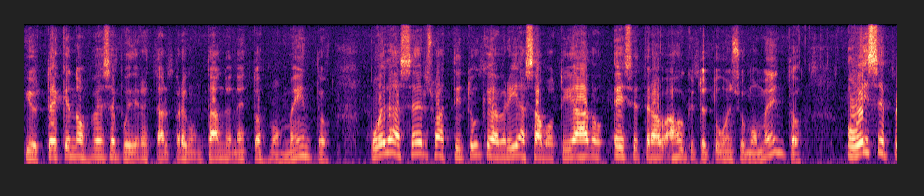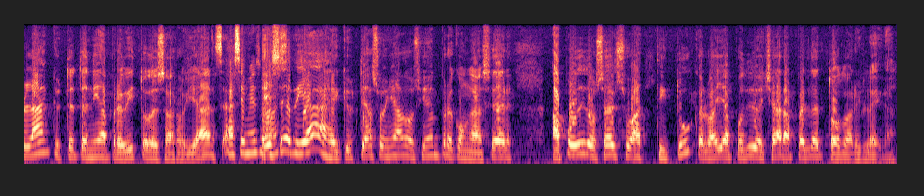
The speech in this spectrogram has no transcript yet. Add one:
y usted que nos ve se pudiera estar preguntando en estos momentos, ¿puede ser su actitud que habría saboteado ese trabajo que usted tuvo en su momento? O ese plan que usted tenía previsto desarrollar, ese viaje que usted ha soñado siempre con hacer, ha podido ser su actitud que lo haya podido echar a perder todo, Arisleida.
